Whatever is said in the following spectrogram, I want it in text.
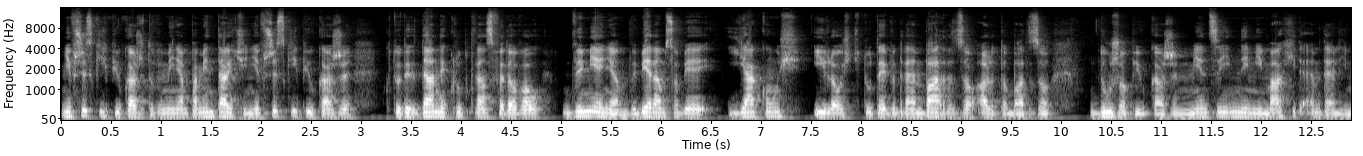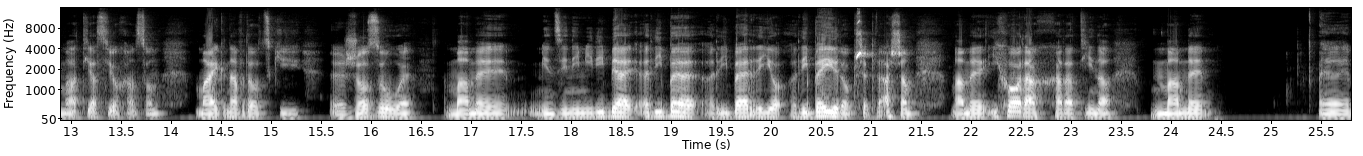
nie wszystkich piłkarzy tu wymieniam, pamiętajcie, nie wszystkich piłkarzy, których dany klub transferował, wymieniam, wybieram sobie jakąś ilość, tutaj wybrałem bardzo, ale to bardzo dużo piłkarzy, między innymi Mahir Emreli, Matias Johansson, Mike Nawrocki, Josue, Mamy m.in. Ribe, Ribe, Ribeiro, Ribeiro, przepraszam, mamy Ichora Haratina, mamy e,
